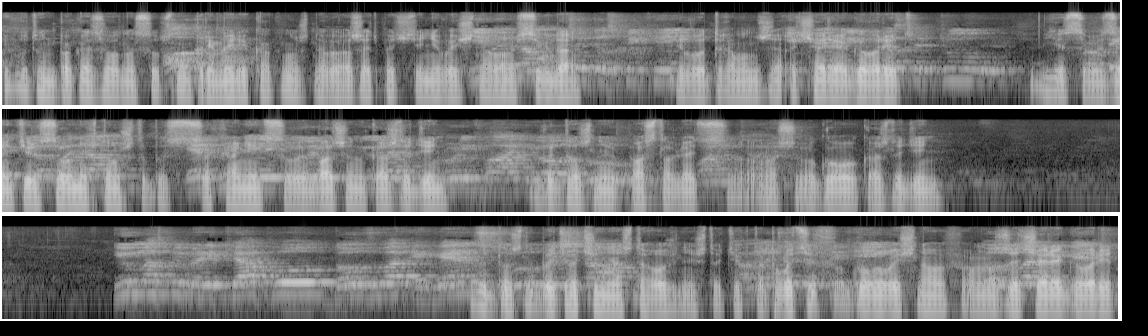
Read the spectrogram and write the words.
И вот он показывал на собственном примере, как нужно выражать почтение Вайшнавам всегда. И вот Раманджа Ачарья говорит, если вы заинтересованы в том, чтобы сохранить свой баджан каждый день, вы должны прославлять вашего гуру каждый день. Вы должны быть очень осторожны, что те, кто против Гуру Вайшнавов, Раманаджачаря говорит,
